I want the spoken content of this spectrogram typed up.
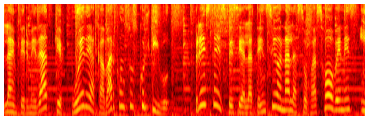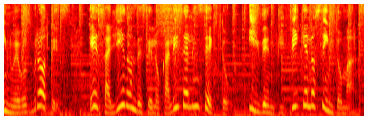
la enfermedad que puede acabar con sus cultivos. Preste especial atención a las hojas jóvenes y nuevos brotes. Es allí donde se localiza el insecto. Identifique los síntomas.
